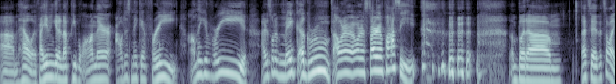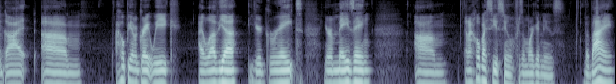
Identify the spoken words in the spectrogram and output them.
Um, hell, if I even get enough people on there, I'll just make it free. I'll make it free. I just want to make a group. I want to. I want to start a posse. but um, that's it. That's all I got. Um, I hope you have a great week. I love you. You're great. You're amazing. Um, and I hope I see you soon for some more good news. Bye bye.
